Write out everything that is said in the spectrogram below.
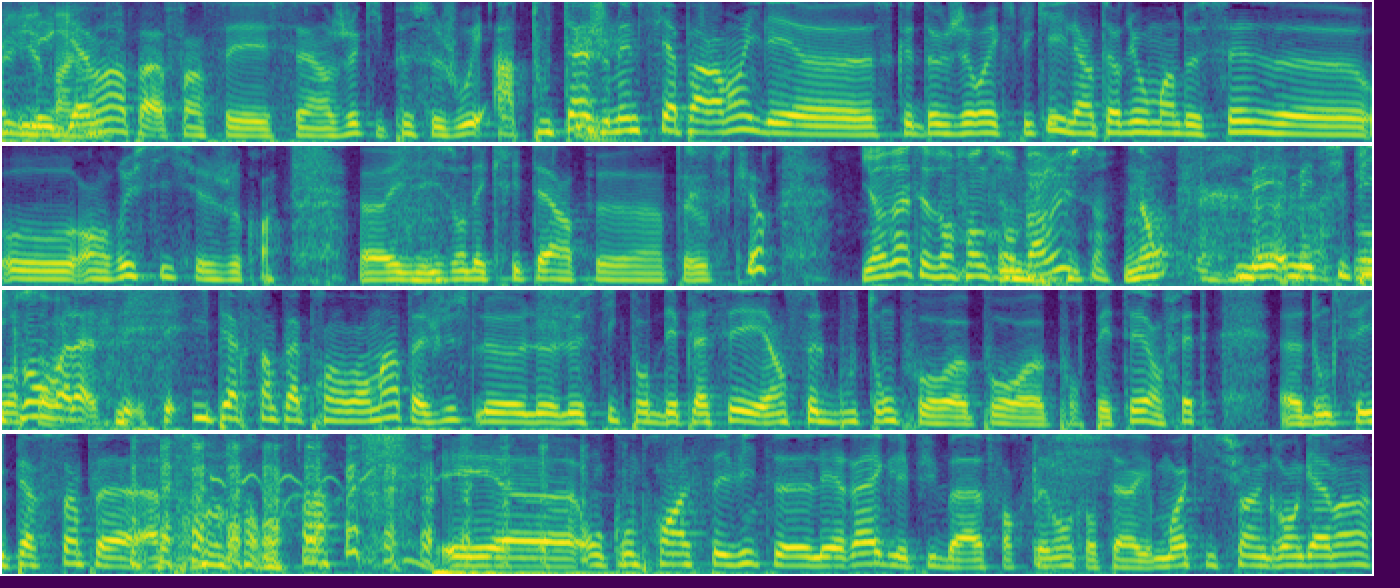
Les gamins, enfin c'est c'est un jeu qui peut se jouer à tout âge, même si apparemment il est euh, ce que Doc Gero expliquait, il est interdit au moins de 16 au, en Russie, je crois. ils ont des critères un peu un peu obscurs. Yanda, tes enfants ne sont pas russes? Non. Mais, mais typiquement, voilà, c'est hyper simple à prendre en main. T'as juste le, le, le, stick pour te déplacer et un seul bouton pour pour pour péter en fait. Euh, donc c'est hyper simple à, prendre en main. Et euh, on comprend assez vite euh, les règles. Et puis bah forcément, quand t'es moi qui suis un grand gamin,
